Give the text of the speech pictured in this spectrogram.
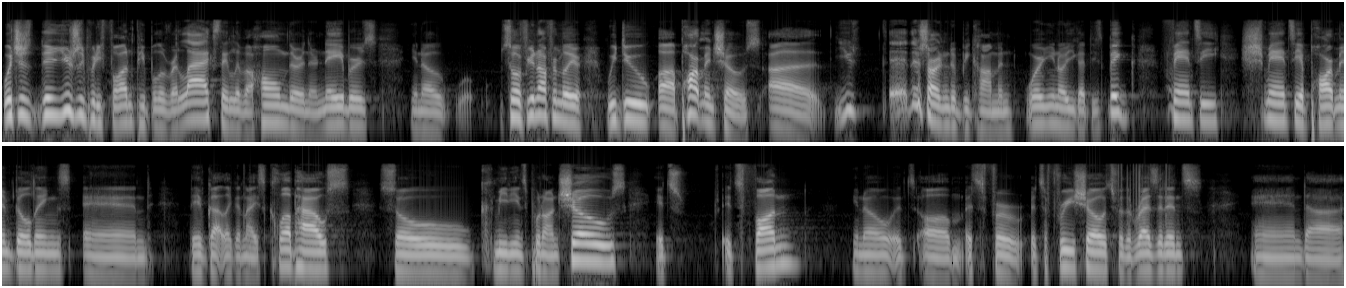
which is they're usually pretty fun. People are relaxed, they live at home, they're in their neighbors, you know. So if you're not familiar, we do uh, apartment shows. Uh, you eh, they're starting to be common where you know you got these big fancy schmancy apartment buildings and they've got like a nice clubhouse. So comedians put on shows. It's it's fun, you know. It's um it's for it's a free show. It's for the residents, and uh,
